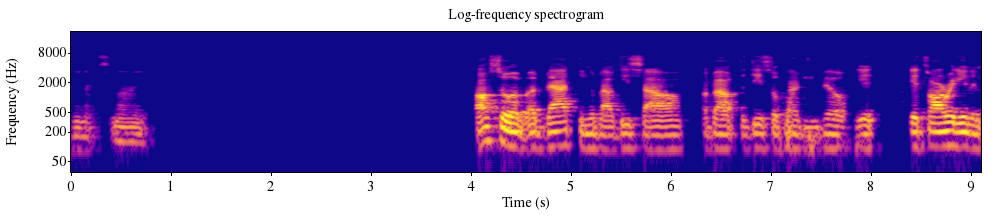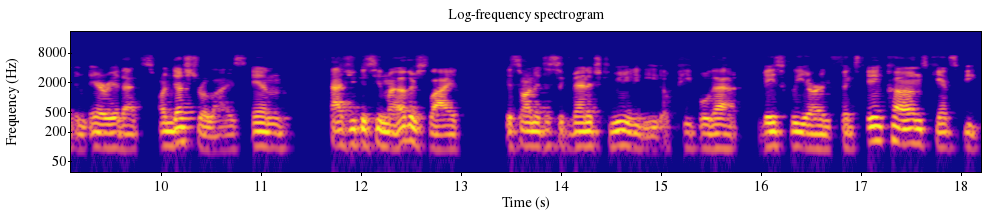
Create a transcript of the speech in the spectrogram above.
next slide. Also, a, a, bad thing about desal about the desal plant being built, it it's already in an, an area that's industrialized, and as you can see in my other slide, it's on a disadvantaged community of people that basically are in fixed incomes, can't speak,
